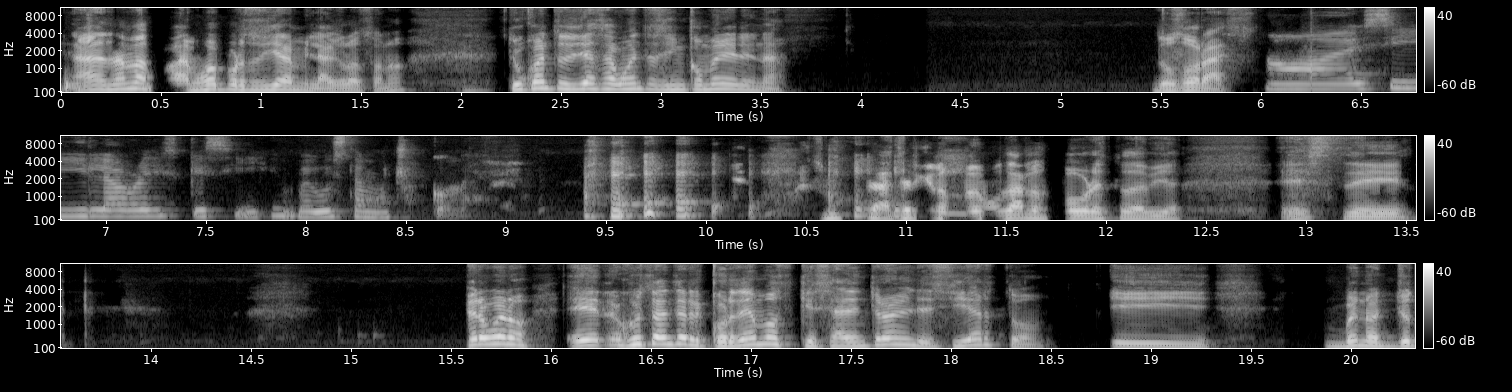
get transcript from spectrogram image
nada, nada, más, a lo mejor por eso sí era milagroso, ¿no? ¿Tú cuántos días aguantas sin comer, Elena? Dos horas. Ay, sí, la verdad es que sí, me gusta mucho comer. Es un placer que nos podemos dar los pobres todavía. Este. Pero bueno, eh, justamente recordemos que se adentró en el desierto y bueno, yo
